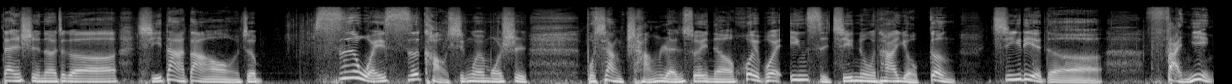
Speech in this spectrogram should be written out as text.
但是呢，这个习大大哦，这思维思考行为模式不像常人，所以呢，会不会因此激怒他有更激烈的反应？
